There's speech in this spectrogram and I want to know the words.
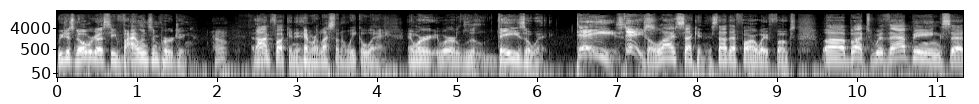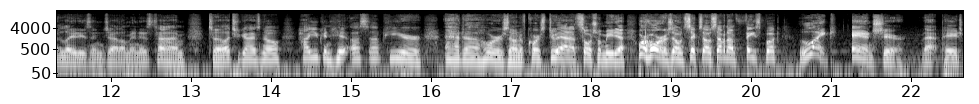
We just know we're going to see violence and purging, Oh, and I'm fucking in. and we're less than a week away. and we're we're little days away. Days, Days. July second. It's not that far away, folks. Uh, but with that being said, ladies and gentlemen, it's time to let you guys know how you can hit us up here at uh, Horror Zone. Of course, do that on social media. We're Horror Zone six hundred seven on Facebook. Like and share that page.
